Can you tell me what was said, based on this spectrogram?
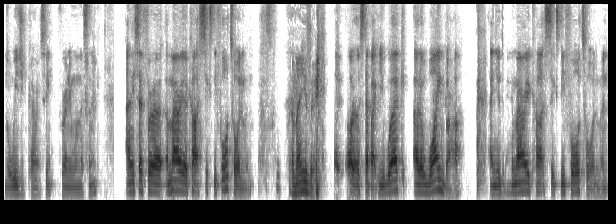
Norwegian currency for anyone listening, and he said for a, a Mario Kart 64 tournament. Amazing. Like, oh, no, step back. You work at a wine bar and you're doing a Mario Kart 64 tournament.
